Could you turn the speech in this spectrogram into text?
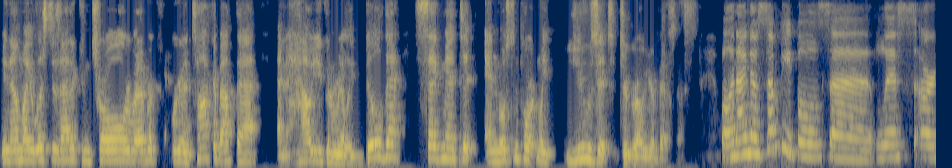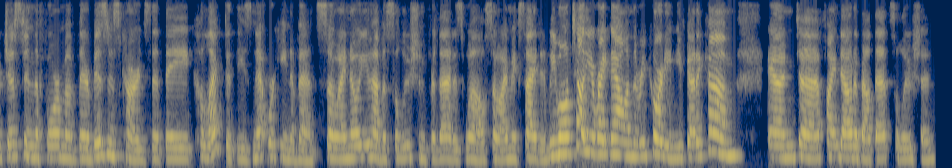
you know, my list is out of control, or whatever. We're going to talk about that and how you can really build that, segment it, and most importantly, use it to grow your business. Well, and I know some people's uh, lists are just in the form of their business cards that they collect at these networking events. So I know you have a solution for that as well. So I'm excited. We won't tell you right now on the recording. You've got to come and uh, find out about that solution.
